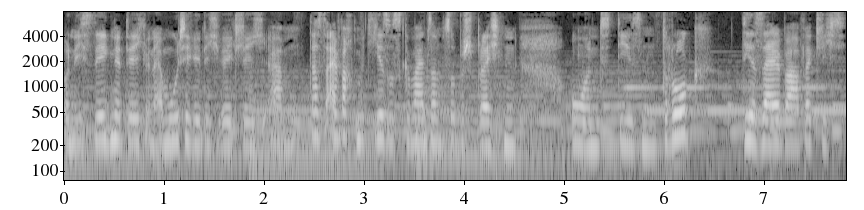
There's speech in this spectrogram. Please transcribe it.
und ich segne dich und ermutige dich wirklich, ähm, das einfach mit Jesus gemeinsam zu besprechen und diesen Druck dir selber wirklich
